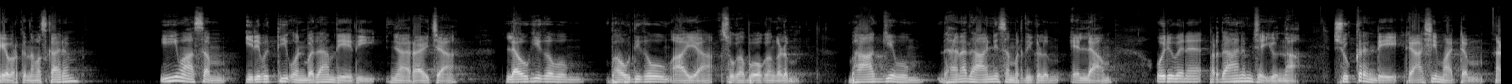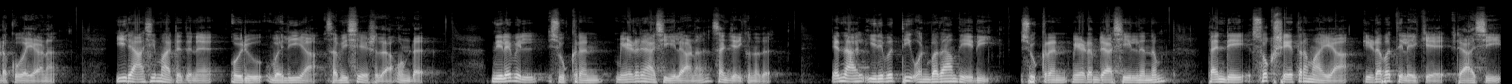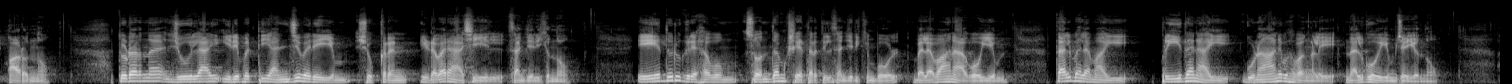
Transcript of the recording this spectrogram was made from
ഏവർക്കും നമസ്കാരം. ഈ മാസം ഇരുപത്തി ഒൻപതാം തീയതി ഞായറാഴ്ച ലൗകികവും ഭൗതികവും ആയ സുഖഭോഗങ്ങളും ഭാഗ്യവും ധനധാന്യ സമൃദ്ധികളും എല്ലാം ഒരുവന് പ്രദാനം ചെയ്യുന്ന ശുക്രന്റെ രാശിമാറ്റം നടക്കുകയാണ്. ഈ രാശിമാറ്റത്തിന് ഒരു വലിയ സവിശേഷത ഉണ്ട്. നിലവിൽ ശുക്രൻ മേടരാശിയിലാണ് സഞ്ചരിക്കുന്നത്. എന്നാൽ ഇരുപത്തി ഒൻപതാം തീയതി ശുക്രൻ മേടം രാശിയിൽ നിന്നും തന്റെ സ്വക്ഷേത്രമായ ഇടവത്തിലേക്ക് രാശി മാറുന്നു. തുടർന്ന് ജൂലൈ ഇരുപത്തി അഞ്ച് വരെയും ശുക്രൻ ഇടവരാശിയിൽ സഞ്ചരിക്കുന്നു. ഏതൊരു ഗ്രഹവും സ്വന്തം ക്ഷേത്രത്തിൽ സഞ്ചരിക്കുമ്പോൾ ബലവാനാകുകയും തൽബലമായി പ്രീതനായി ഗുണാനുഭവങ്ങളെ നൽകുകയും ചെയ്യുന്നു.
